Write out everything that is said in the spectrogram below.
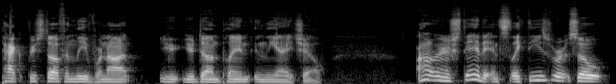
pack up your stuff and leave. We're not you're, you're done playing in the NHL." I don't understand it. It's like these were so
